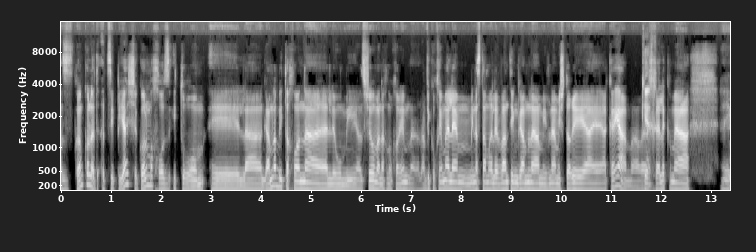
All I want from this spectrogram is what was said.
אז קודם כל הציפייה שכל מחוז יתרום אה, גם לביטחון הלאומי אז שוב אנחנו יכולים הוויכוחים האלה הם מן הסתם רלוונטיים גם למבנה המשטרי הקיים כן. חלק מה. אה,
